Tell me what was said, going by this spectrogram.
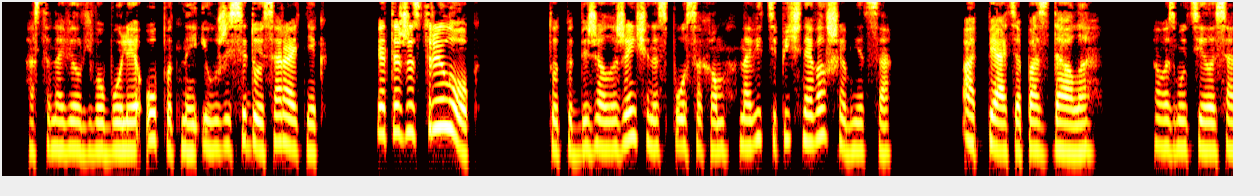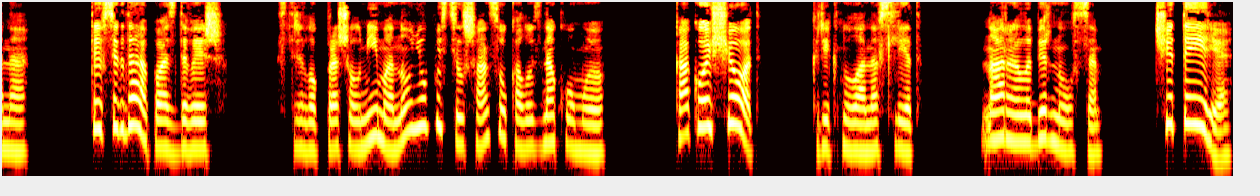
— остановил его более опытный и уже седой соратник. «Это же стрелок!» Тут подбежала женщина с посохом, на вид типичная волшебница. «Опять опоздала!» — возмутилась она. «Ты всегда опаздываешь!» Стрелок прошел мимо, но не упустил шанса уколоть знакомую. «Какой счет?» — крикнула она вслед. Нарел обернулся. «Четыре!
